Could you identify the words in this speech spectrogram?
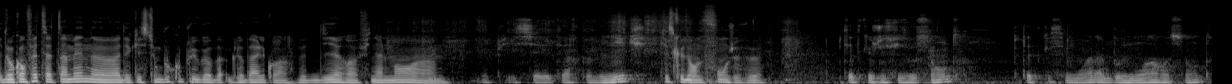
Et donc en fait, ça t'amène euh, à des questions beaucoup plus globales, quoi. De te dire euh, finalement. Et puis si les terres communiquent. Qu'est-ce que dans le fond je veux? Peut-être que je suis au centre. Peut-être que c'est moi la boule noire au centre.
